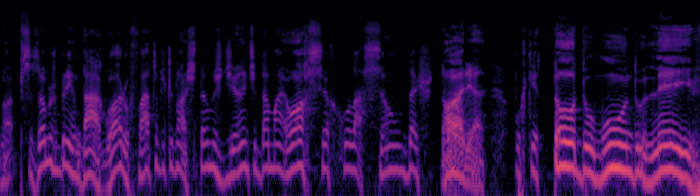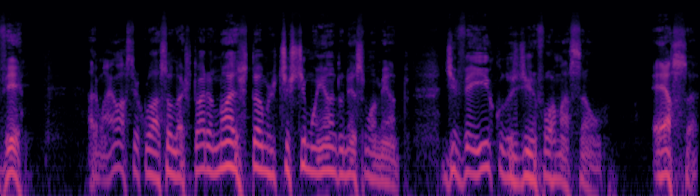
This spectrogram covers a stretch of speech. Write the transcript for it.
nós precisamos brindar agora o fato de que nós estamos diante da maior circulação da história, porque todo mundo lê e vê. A maior circulação da história nós estamos testemunhando nesse momento, de veículos de informação. Essa,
